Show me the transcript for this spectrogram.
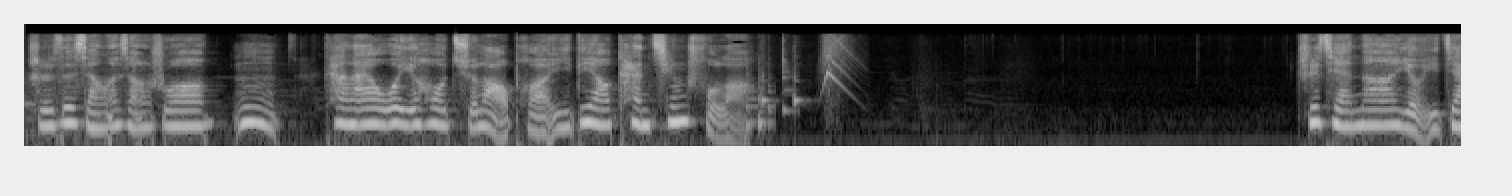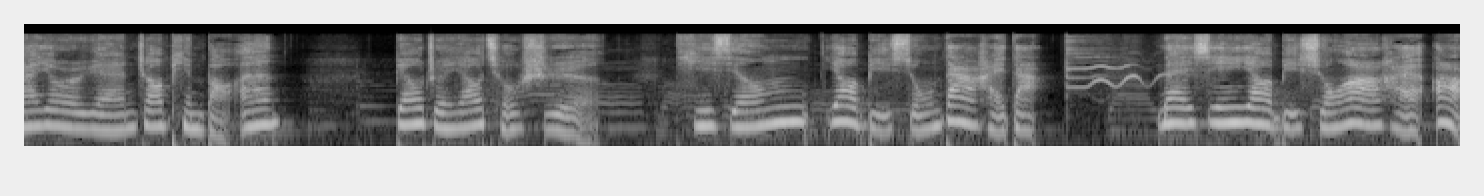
侄子想了想说：“嗯，看来我以后娶老婆一定要看清楚了。”之前呢，有一家幼儿园招聘保安，标准要求是体型要比熊大还大，耐心要比熊二还二，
